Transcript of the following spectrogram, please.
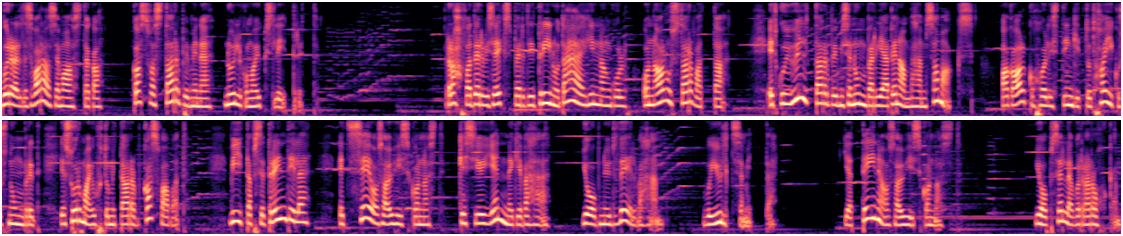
võrreldes varasema aastaga kasvas tarbimine null koma üks liitrit. rahvatervise eksperdi Triinu Tähe hinnangul on alust arvata, et kui üldtarbimise number jääb enam-vähem samaks aga alkoholist tingitud haigusnumbrid ja surmajuhtumite arv kasvavad, viitab see trendile, et see osa ühiskonnast, kes jõi ennegi vähe, joob nüüd veel vähem või üldse mitte. ja teine osa ühiskonnast joob selle võrra rohkem.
